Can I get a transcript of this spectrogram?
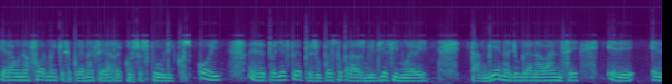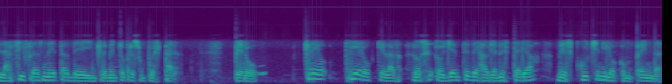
era una forma en que se podían acceder a recursos públicos. Hoy, en el proyecto de presupuesto para 2019, también hay un gran avance. Eh, en las cifras netas de incremento presupuestal. Pero creo, quiero que las, los oyentes de Javier Esteria me escuchen y lo comprendan.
